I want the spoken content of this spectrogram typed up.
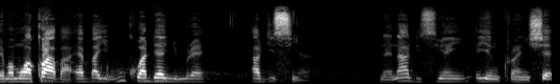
yɛma mo wakɔ aba ɛba yɛ wokuada nnwummerɛ adesua. Na ɛna adesua yi yɛ nkuranhyɛ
